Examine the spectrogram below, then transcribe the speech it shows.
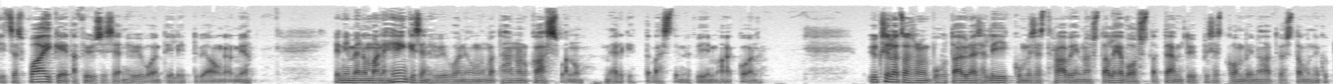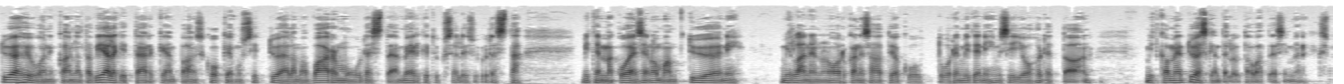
itse asiassa vaikeita fyysiseen hyvinvointiin liittyviä ongelmia. Ja nimenomaan ne henkisen hyvinvoinnin ongelmat on kasvanut merkittävästi nyt viime aikoina. Yksilötasolla me puhutaan yleensä liikkumisesta, ravinnosta, levosta, tämän tyyppisestä kombinaatiosta, mutta niin työhyvinvoinnin kannalta vieläkin tärkeämpää on se kokemus siitä työelämän varmuudesta ja merkityksellisyydestä, miten mä koen sen oman työni, millainen on organisaatiokulttuuri, miten ihmisiä johdetaan, mitkä on meidän työskentelytavat esimerkiksi.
